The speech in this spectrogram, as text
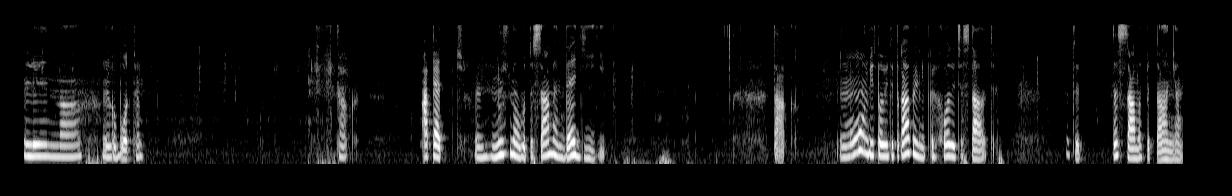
Ліна роботи. Так. Опять, ну знову те саме, де дії. Так. Ну, відповіді правильні приходиться ставити. Це те саме питання.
